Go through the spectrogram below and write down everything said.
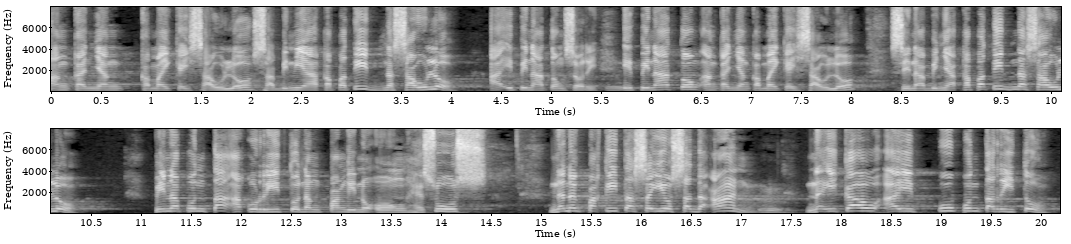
ang kanyang kamay kay Saulo. Sabi niya, kapatid na Saulo, ah, ipinatong, sorry. Ipinatong ang kanyang kamay kay Saulo. Sinabi niya, kapatid na Saulo, Pinapunta ako rito ng Panginoong Jesus na nagpakita sa iyo sa daan na ikaw ay pupunta rito.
